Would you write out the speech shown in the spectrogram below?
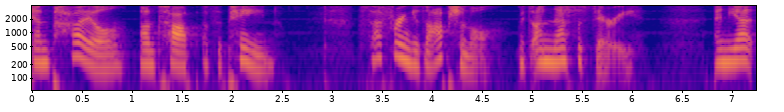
and pile on top of the pain. Suffering is optional, it's unnecessary, and yet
